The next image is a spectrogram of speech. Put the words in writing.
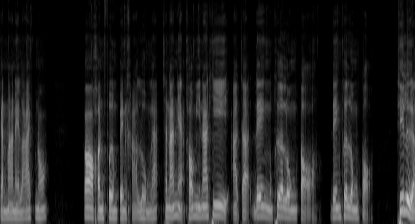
กันมาในไลฟ์เนาะก็คอนเฟิร์มเป็นขาลงแล้ว ฉะนั้นเนี่ยเขามีหน้าที่อาจจะเด้งเพื่อลงต่อ เด้งเพื่อลงต่อ ที่เหลือ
